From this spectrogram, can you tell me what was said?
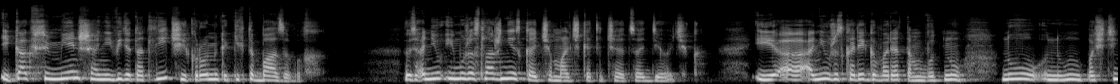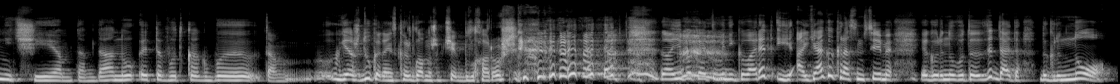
И как все меньше они видят отличий, кроме каких-то базовых. То есть они, им уже сложнее сказать, чем мальчики отличаются от девочек. И э, они уже скорее говорят там вот, ну, ну, ну, почти ничем, там, да, ну, это вот как бы, там, я жду, когда они скажут, главное, чтобы человек был хороший. Но они пока этого не говорят. И, а я как раз им все время, я говорю, ну, вот это, да, да. Я говорю, но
